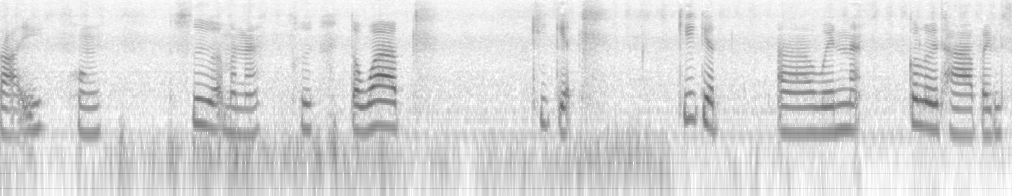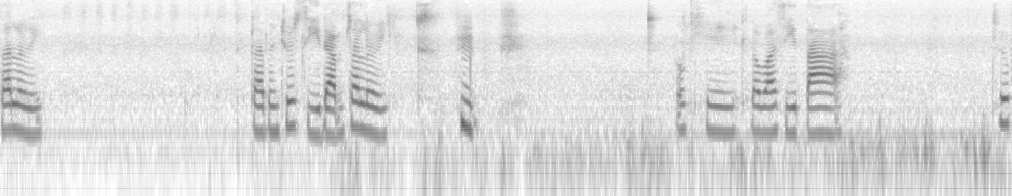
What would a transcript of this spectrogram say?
สายของเสื้อมันนะ คือแต่ว่าขี้เกียจขี้เกียจอ่าเว้นน่ะก็เลยทาไปซะเลยกลายเป็นชุดสีดำซะเลยโอเค ระบาสีตาชึบ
